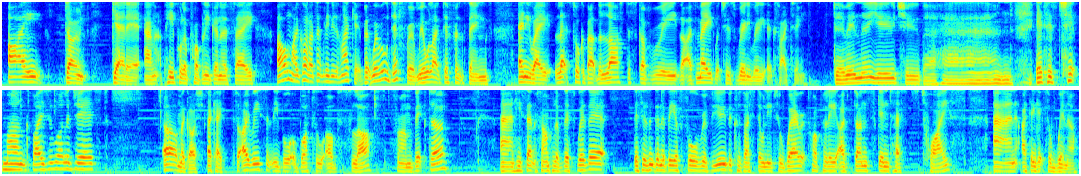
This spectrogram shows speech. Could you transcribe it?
I don't get it. And people are probably going to say, oh my God, I don't believe you didn't like it. But we're all different. We all like different things. Anyway, let's talk about the last discovery that I've made, which is really, really exciting. Doing the YouTuber hand. It is Chipmunk by Zoologist. Oh my gosh. Okay, so I recently bought a bottle of Sloth from Victor and he sent a sample of this with it. This isn't going to be a full review because I still need to wear it properly. I've done skin tests twice and I think it's a winner.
